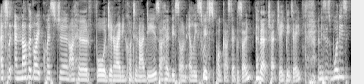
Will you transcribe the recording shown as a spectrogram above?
Actually, another great question I heard for generating content ideas. I heard this on Ellie Swift's podcast episode about ChatGPT, and this is what is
